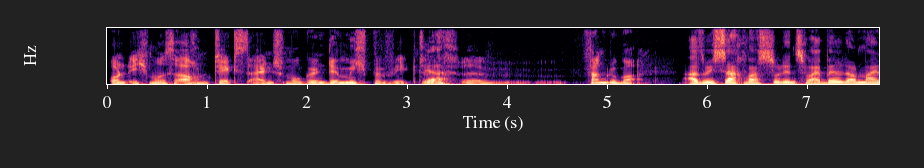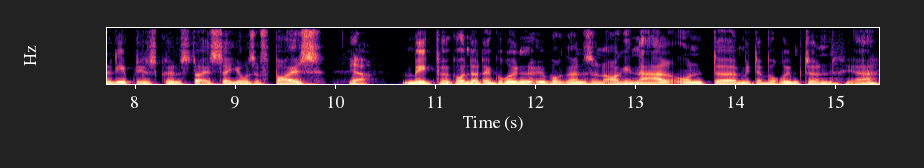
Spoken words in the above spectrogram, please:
Und ich muss auch einen Text einschmuggeln, der mich bewegt ja. hat. Äh, fang du mal an. Also ich sag was zu den zwei Bildern. Mein Lieblingskünstler ist der Josef Beuys. Ja. Mitbegründer der Grünen übrigens, ein Original und äh, mit der berühmten, ja,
